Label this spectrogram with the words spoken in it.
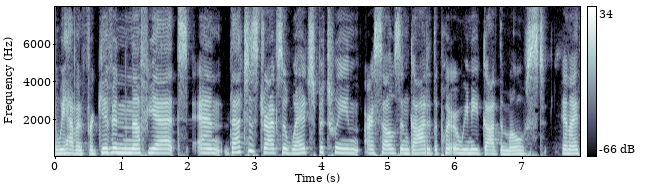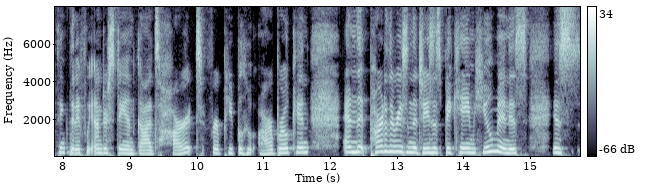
know, we haven't forgiven enough yet. And that just drives a wedge between ourselves and God at the point where we need God the most. And I think that hmm. if we understand God's heart for people who are broken, and that part of the reason that Jesus became human is is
